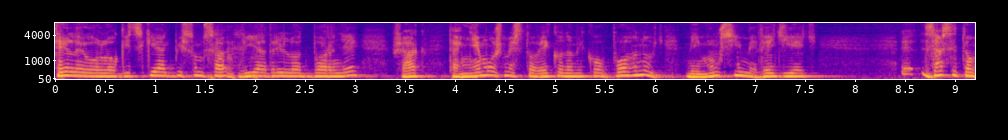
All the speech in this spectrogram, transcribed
teleologicky, ak by som sa vyjadril odborne, však, tak nemôžeme s tou ekonomikou pohnúť. My musíme vedieť, e, zase to,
